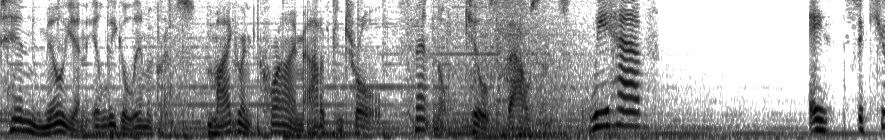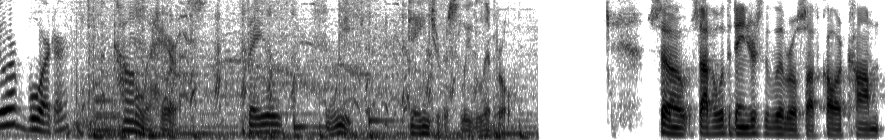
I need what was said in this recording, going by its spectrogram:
10 million illegal immigrants, migrant crime out of control, fentanyl kills thousands. We have a secure border. Kamala Harris failed, weak, dangerously liberal. So stop it with the dangerously liberal stuff. Call her com,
